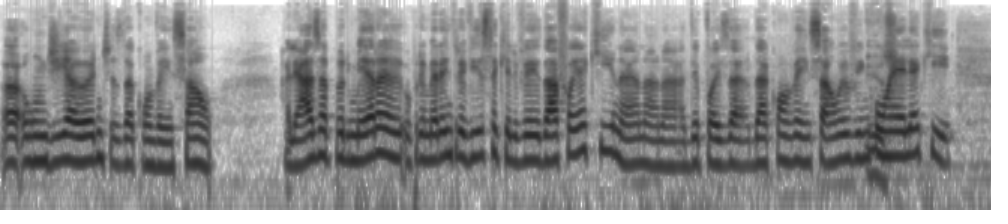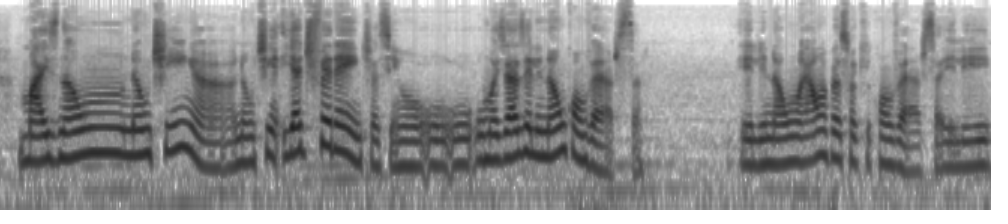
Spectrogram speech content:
uh, um dia antes da convenção. Aliás, a primeira, a primeira entrevista que ele veio dar foi aqui, né? Na, na, depois da, da convenção, eu vim Isso. com ele aqui mas não não tinha não tinha. E é diferente assim o, o, o, Moisés ele não conversa. Ele não é uma pessoa que conversa. Ele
